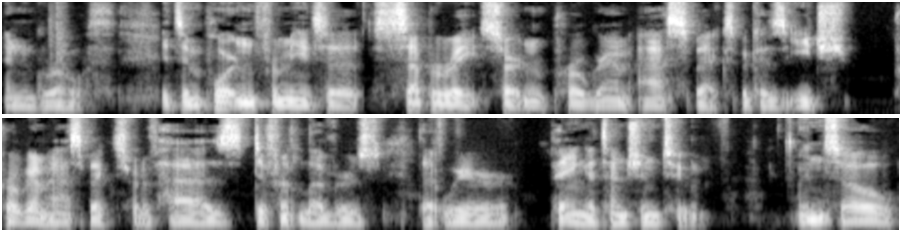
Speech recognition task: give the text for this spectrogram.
and growth. It's important for me to separate certain program aspects because each program aspect sort of has different levers that we're paying attention to. And so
